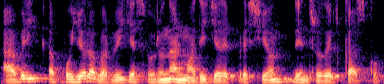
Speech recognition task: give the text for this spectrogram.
Avery apoyó la barbilla sobre una almohadilla de presión dentro del casco,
